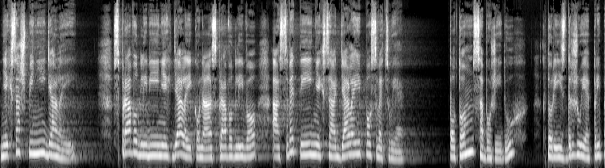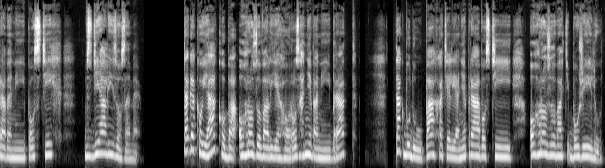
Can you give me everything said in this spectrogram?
nech sa špiní ďalej. Spravodlivý nech ďalej koná spravodlivo a svetý nech sa ďalej posvecuje. Potom sa Boží duch, ktorý zdržuje pripravený postih, vzdiali zo zeme. Tak ako Jákoba ohrozoval jeho rozhnevaný brat, tak budú páchatelia neprávostí ohrozovať Boží ľud.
